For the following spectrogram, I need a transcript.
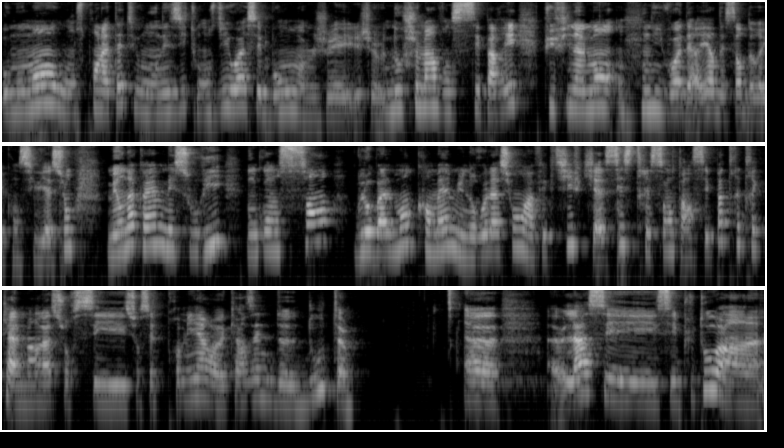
au, moment où on se prend la tête et où on hésite, où on se dit ouais c'est bon, nos chemins vont se séparer, puis finalement on y voit derrière des sortes de réconciliation, mais on a quand même les souris, donc on sent globalement quand même une relation affective qui est assez stressante. Hein. C'est pas très très calme hein, là sur, ces, sur cette première quinzaine d'août. Euh, euh, là, c'est plutôt un.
